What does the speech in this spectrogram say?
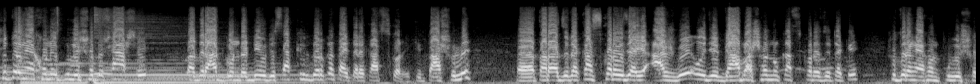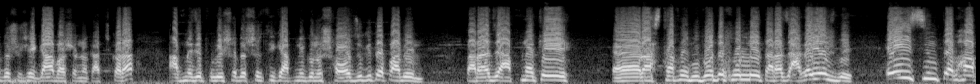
সুতরাং এখন এই পুলিশ সদস্য আসে, তাদের আট ঘণ্টা ডিউটি চাকরির দরকার, তাই তারা কাজ করে। কিন্তু আসলে তারা যেটা কাজ করে, ওই যে আসবে, ওই যে গা বাসানো কাজ করে যেটাকে, সুতরাং এখন পুলিশ সদস্য সেই গা বাসানো কাজ করা। আপনি যে পুলিশ সদস্য থেকে আপনি কোনো সহযোগিতা পাবেন, তারা যে আপনাকে রাস্তা আপনি বিপদে পড়লে, তারা যে আগাই আসবে, এই চিন্তা ভাব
